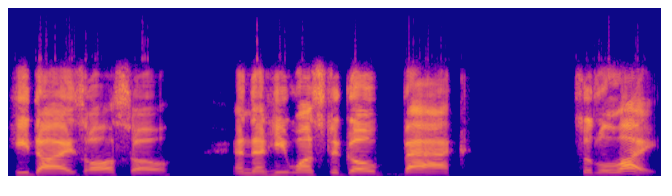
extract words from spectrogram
he dies also. And then he wants to go back to the light.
